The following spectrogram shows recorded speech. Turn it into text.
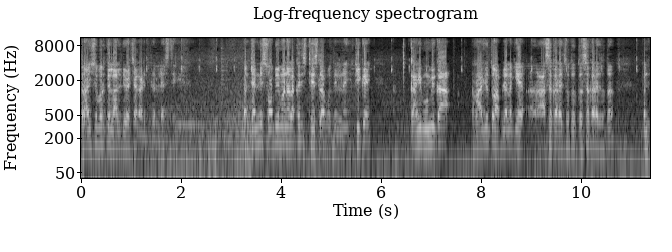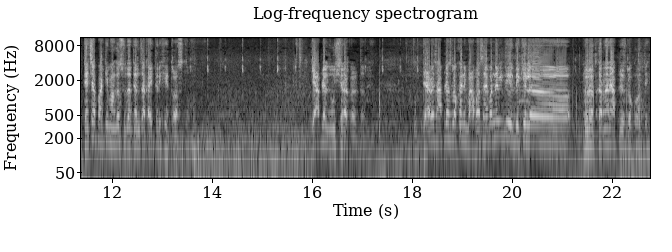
तर आयुष्यभर ते लाल दिव्याच्या गाडीत फिरले असते. पण त्यांनी स्वाभिमानाला कधीच ठेस लागू दिली नाही. ठीक आहे? काही भूमिका राग येतो आपल्याला की असं करायचं होतं तसं करायचं होतं पण त्याच्या पाठीमागं सुद्धा त्यांचा काहीतरी हेतू असतो. ते आपल्याला उशिरा कळतं. त्यावेळेस आपल्याच लोकांनी बाबासाहेबांना बी देखील विरोध करणारे आपलेच लोक होते.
